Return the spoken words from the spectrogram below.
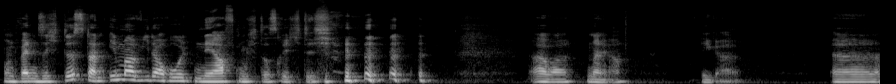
Und wenn sich das dann immer wiederholt, nervt mich das richtig. Aber naja, egal. Äh,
